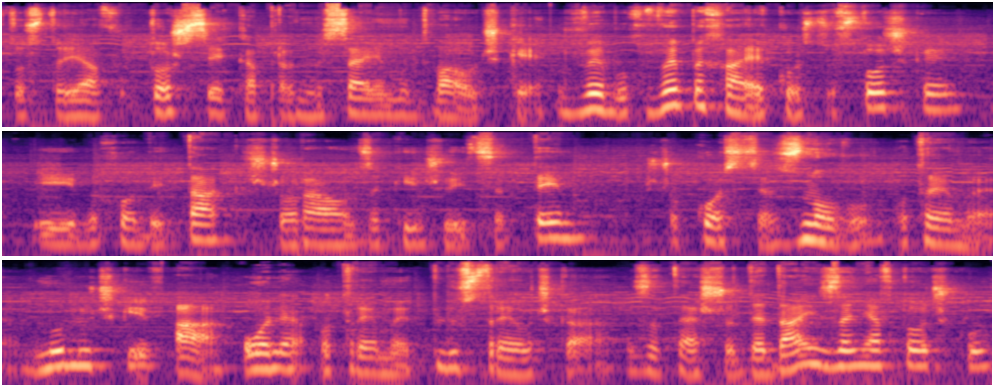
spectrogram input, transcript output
Хто стояв у точці, яка принесе йому два очки. Вибух випихає Костю з точки, і виходить так, що раунд закінчується тим, що Костя знову отримує 0 очків, а Оля отримує плюс 3 очка за те, що Дедай зайняв точку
